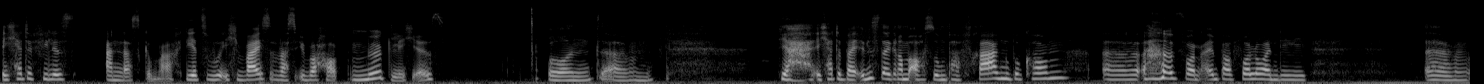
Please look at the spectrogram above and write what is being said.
ich hätte vieles anders gemacht. Jetzt, wo ich weiß, was überhaupt möglich ist. Und ähm, ja, ich hatte bei Instagram auch so ein paar Fragen bekommen. äh, von ein paar Followern, die ähm,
